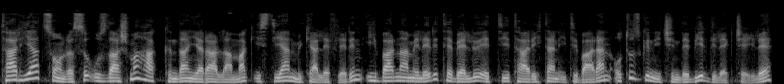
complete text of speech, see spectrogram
Tarihiyat sonrası uzlaşma hakkından yararlanmak isteyen mükelleflerin ihbarnameleri tebellü ettiği tarihten itibaren 30 gün içinde bir dilekçe ile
